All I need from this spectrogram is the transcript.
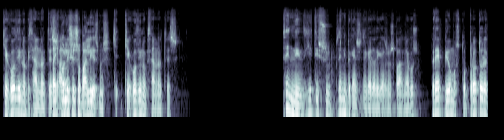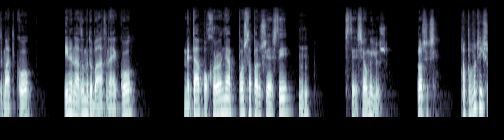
και εγώ δίνω πιθανότητες. Θα έχει πολλές ισοπαλίες μέσα. Και, και εγώ δίνω πιθανότητες. Δεν είναι, γιατί σου, δεν είπε κανείς ότι είναι καταδικασμένος Παναθυναϊκό. Πρέπει όμως το πρώτο ερωτηματικό είναι να δούμε τον Παναθηναϊκό μετά από χρόνια πώς θα παρουσιαστεί Μμμ. στε- σε ομίλους. Πρόσεξε. Από πότε έχεις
